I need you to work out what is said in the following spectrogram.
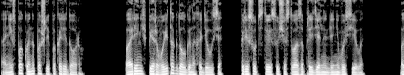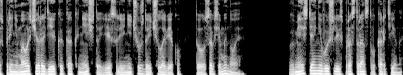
Они спокойно пошли по коридору. Парень впервые так долго находился в присутствии существа запредельной для него силы. Воспринималась чародейка как нечто, если не чуждое человеку, то совсем иное. Вместе они вышли из пространства картины.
